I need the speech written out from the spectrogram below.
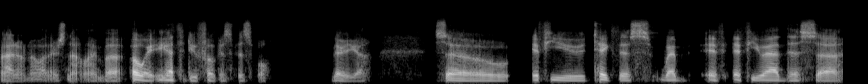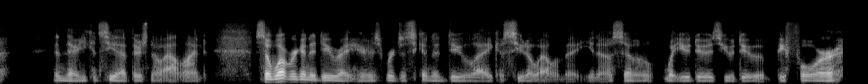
I don't know why there's an outline but oh wait you have to do focus visible. There you go. So if you take this web if if you add this uh in there you can see that there's no outline so what we're going to do right here is we're just going to do like a pseudo element you know so what you do is you do before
